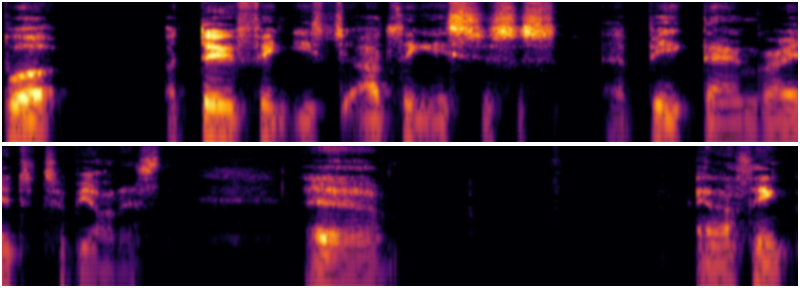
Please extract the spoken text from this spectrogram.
But I do think he's. I think it's just a big downgrade, to be honest. Um, and I think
